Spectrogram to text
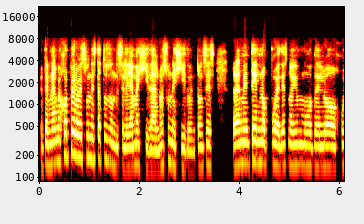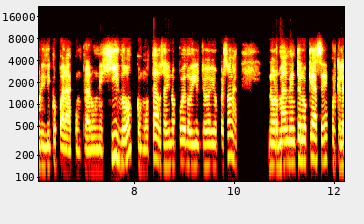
determinar mejor, pero es un estatus donde se le llama ejidal, no es un ejido. Entonces, realmente no puedes, no hay un modelo jurídico para comprar un ejido como tal. O sea, yo no puedo ir yo, yo persona. Normalmente lo que hace, porque le,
